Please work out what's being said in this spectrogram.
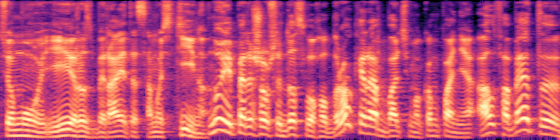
цьому і розбираєте самостійно. Ну і перейшовши до свого брокера, бачимо компанія Alphabet.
